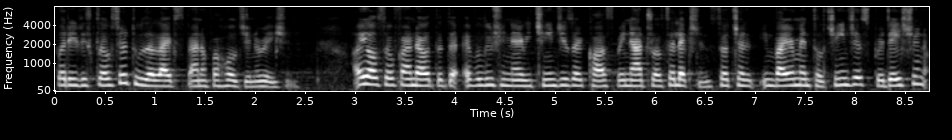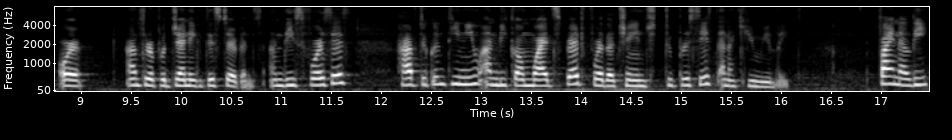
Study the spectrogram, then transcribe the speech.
but it is closer to the lifespan of a whole generation. I also found out that the evolutionary changes are caused by natural selection, such as environmental changes, predation, or anthropogenic disturbance, and these forces have to continue and become widespread for the change to persist and accumulate. Finally,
